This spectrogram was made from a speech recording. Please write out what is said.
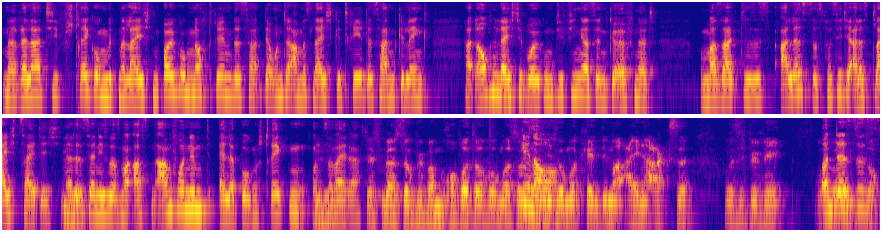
eine relativ Streckung mit einer leichten Beugung noch drin, das hat, der Unterarm ist leicht gedreht, das Handgelenk hat auch eine leichte Beugung, die Finger sind geöffnet. Und man sagt, das ist alles, das passiert ja alles gleichzeitig. Mhm. Das ist ja nicht so, dass man erst einen Arm vornimmt, Ellenbogen strecken und mhm. so weiter. Das ist mehr so wie beim Roboter, wo man so genau. sieht, wo man kennt immer eine Achse, wo sich bewegt. Und das ist doch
